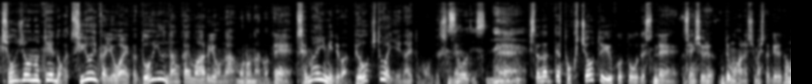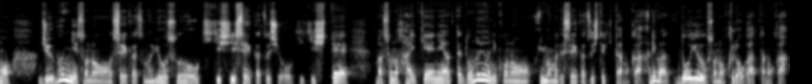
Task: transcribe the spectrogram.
症状の程度が強いか弱いかどういう段階もあるようなものなので、狭い意味では病気とは言えないと思うんですね。そうですね。したがって特徴ということをですね、先週でもお話しましたけれども、十分にその生活の様子をお聞きし、生活史をお聞きして、まあその背景にあってどのようにこの今まで生活してきたのか、あるいはどういうその苦労があったのか、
